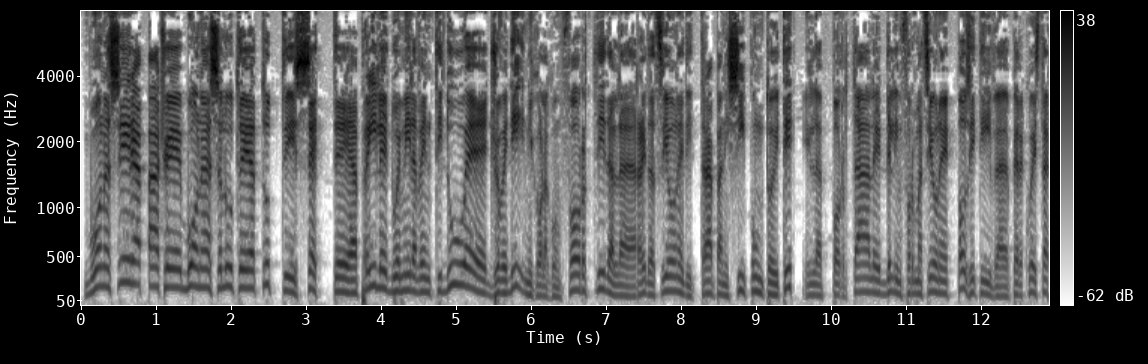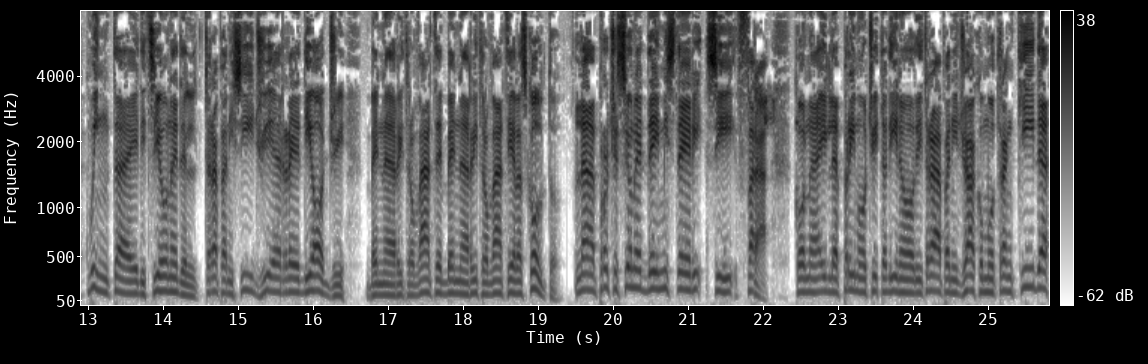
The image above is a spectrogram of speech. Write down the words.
Buonasera, pace e buona salute a tutti. 7 aprile 2022, giovedì, Nicola Conforti dalla redazione di trapanisi.it, il portale dell'informazione positiva per questa quinta edizione del Trapanisi GR di oggi. Ben ritrovate, ben ritrovati all'ascolto. La processione dei misteri si farà con il primo cittadino di Trapani, Giacomo Tranchida.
